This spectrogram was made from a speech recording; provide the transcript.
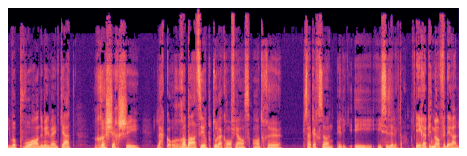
il va pouvoir, en 2024, rechercher, la, rebâtir plutôt la confiance entre sa personne et, ses électeurs. Et rapidement fédéral?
